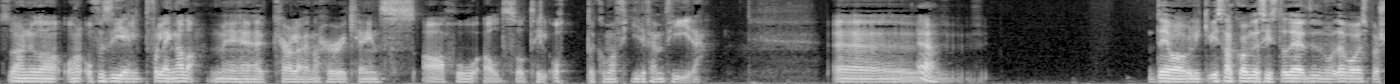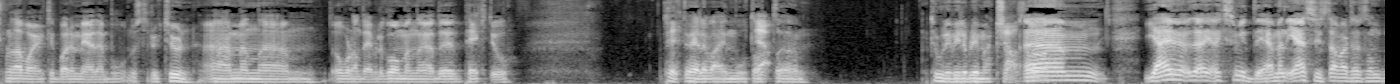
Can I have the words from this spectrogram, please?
Så er han jo da offisielt forlenga, da, med Carolina Hurricanes Aho altså til 8,454. Uh, Ja. Det var vel ikke Vi snakka om det siste, og det, det var jo spørsmålet der var egentlig bare med den bonusstrukturen eh, men, eh, og hvordan det ville gå, men eh, det pekte jo Pekte jo hele veien mot at eh, trolig ville bli matcha. Ja, så- Eh, jeg, det er ikke så mye det, men jeg syns det har vært et sånn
